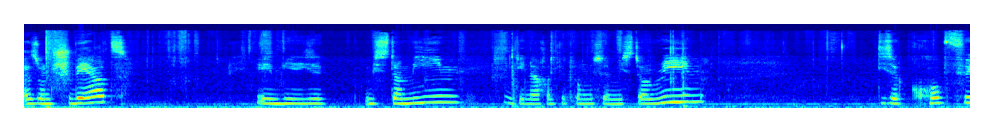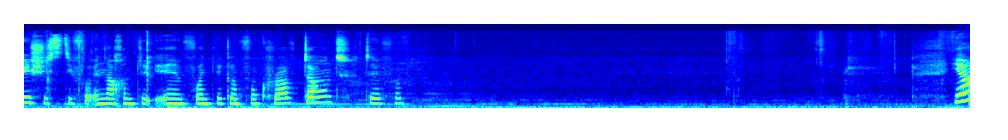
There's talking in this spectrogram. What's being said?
Also ein Schwert. Eben hier diese Mr. Meme. Die Nachentwicklung ist ja Mr. Ream. Dieser Kopffisch ist die Nachentwicklung äh, von Craftdown. Der von Ja,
